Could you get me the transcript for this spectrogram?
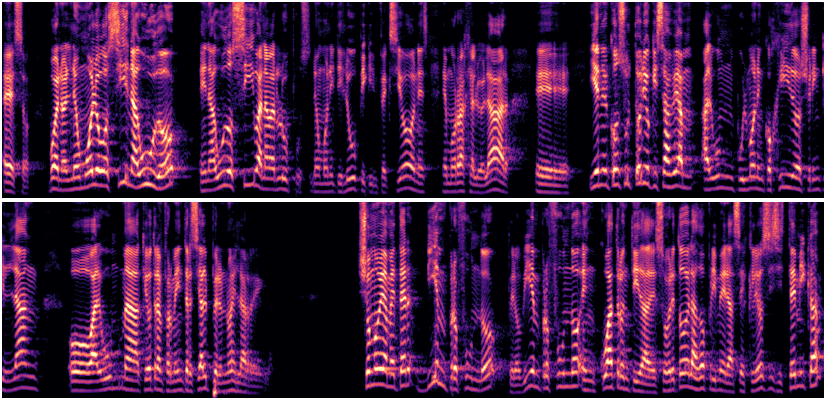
Eso. Bueno, el neumólogo sí en agudo, en agudo sí van a haber lupus, neumonitis lúpica, infecciones, hemorragia alveolar. Eh, y en el consultorio quizás vean algún pulmón encogido, shrinking lung o alguna que otra enfermedad intersticial, pero no es la regla. Yo me voy a meter bien profundo, pero bien profundo, en cuatro entidades, sobre todo las dos primeras, esclerosis sistémica,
